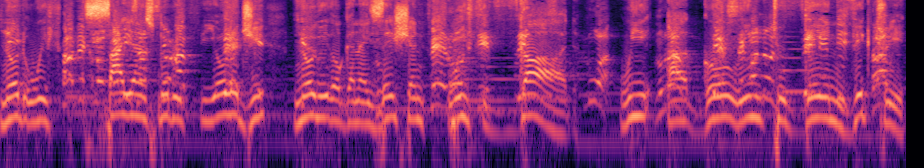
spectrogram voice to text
not with science, not with theology, not with organization, with God. We are going to gain victory.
